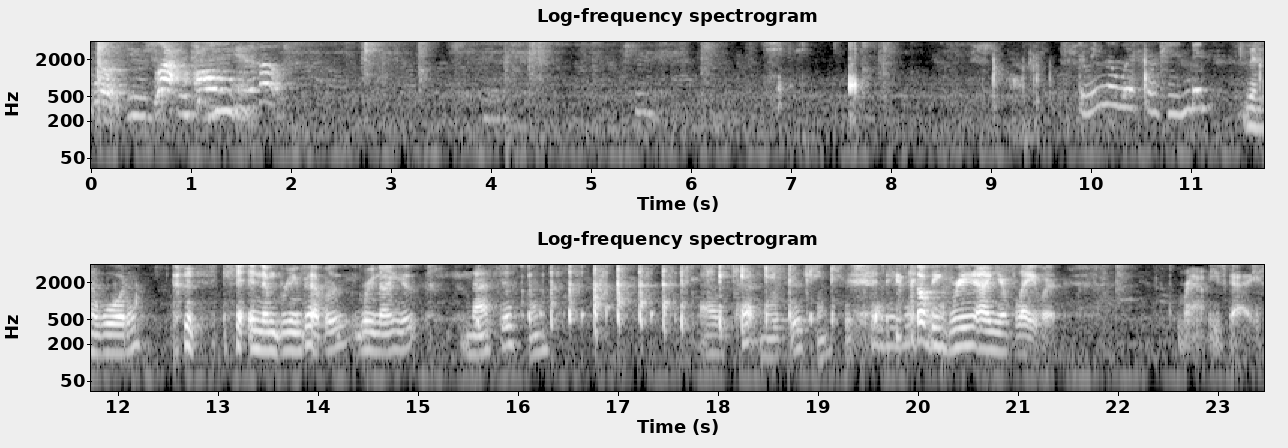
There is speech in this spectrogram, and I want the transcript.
Well, use your Like all freaking over the hand. house. Do we know where her hand been? In the water. and them green peppers, green onions. Not this one. I was cutting with this one, so shut it It's gonna be green onion flavor. Brownies, guys.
